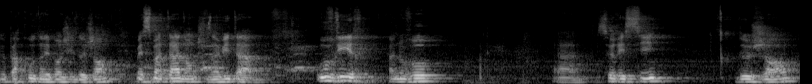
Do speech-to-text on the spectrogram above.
le, parcours dans l'évangile de Jean. Mais ce matin, donc, je vous invite à ouvrir à nouveau euh, ce récit de Jean.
